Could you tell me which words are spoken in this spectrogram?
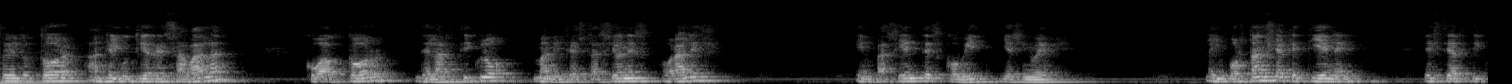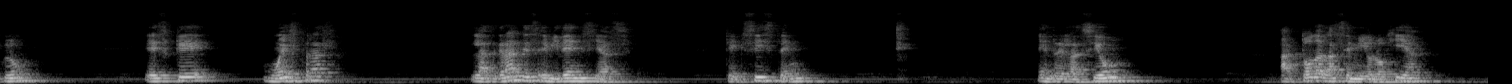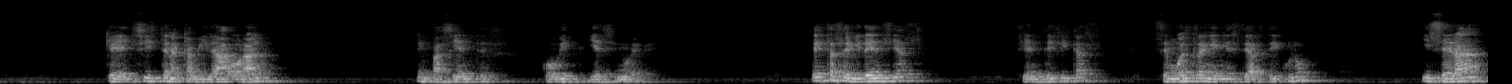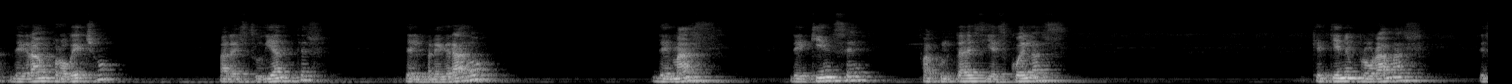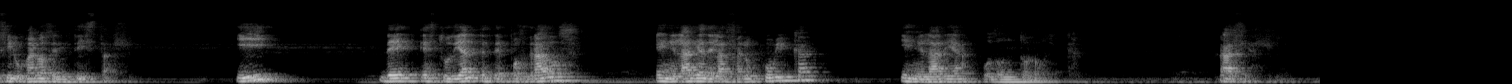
Soy el doctor Ángel Gutiérrez Zavala, coautor del artículo Manifestaciones orales en pacientes COVID-19. La importancia que tiene este artículo es que muestras las grandes evidencias que existen en relación a toda la semiología que existe en la cavidad oral en pacientes COVID-19. Estas evidencias científicas se muestran en este artículo y será de gran provecho para estudiantes del pregrado de más de 15 facultades y escuelas que tienen programas de cirujanos dentistas y de estudiantes de posgrados en el área de la salud pública y en el área odontológica. Gracias.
